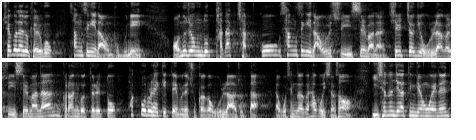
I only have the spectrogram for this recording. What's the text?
최근에도 결국 상승이 나온 부분이 어느 정도 바닥 잡고 상승이 나올 수 있을 만한 실적이 올라갈 수 있을 만한 그런 것들을 또 확보를 했기 때문에 주가가 올라와 줬다라고 생각을 하고 있어서 이차전지 같은 경우에는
